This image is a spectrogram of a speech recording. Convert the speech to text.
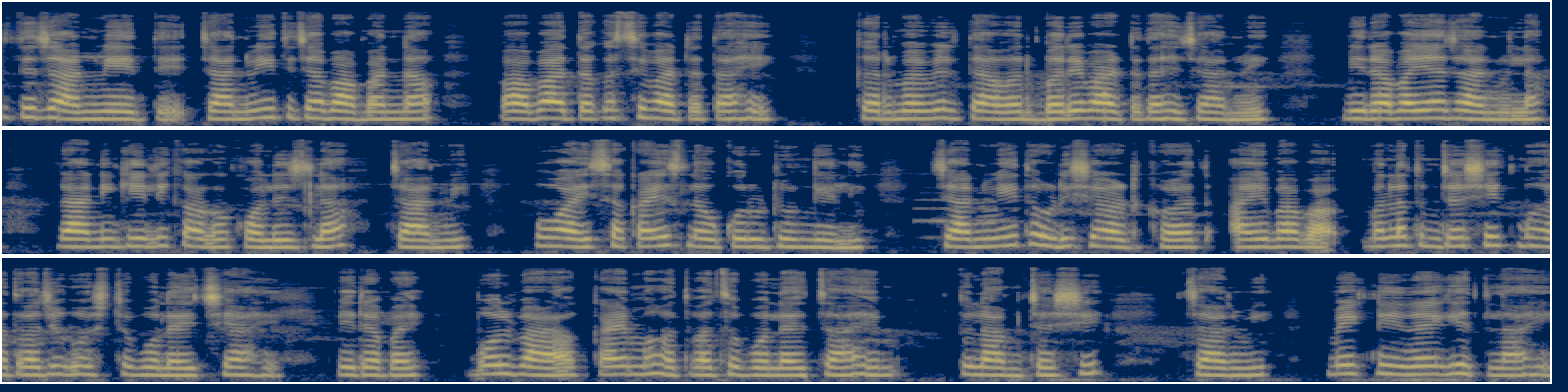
तिथे जान्हवी येते. जान्हवी तिच्या बाबांना बाबा आता कसे वाटत आहे कर्मवीर त्यावर बरे वाटत आहे जान्हवी. मीराबाई या जान्हवीला. राणी गेली का गं कॉलेजला जान्हवी हो आई सकाळीच लवकर उठून गेली. जान्हवी थोडीशी अडखळत आई बाबा मला तुमच्याशी एक महत्त्वाची गोष्ट बोलायची आहे. मीराबाई बोल बाळा काय महत्त्वाचं बोलायचं आहे तुला आमच्याशी? जान्हवी मी एक निर्णय घेतला आहे.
